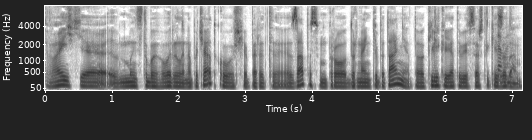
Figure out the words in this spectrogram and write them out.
Давай е, ми з тобою говорили на початку ще перед е, записом про дурненькі питання, то кілька я тобі все ж таки Давай. задам.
